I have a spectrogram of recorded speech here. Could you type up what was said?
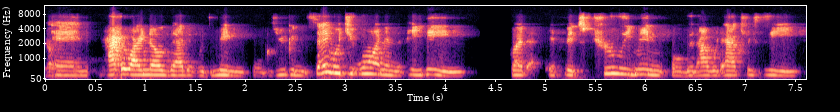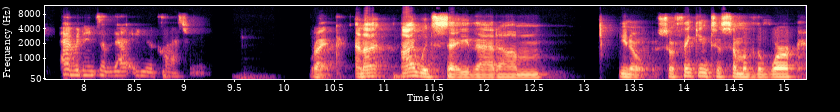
Yep. And how do I know that it was meaningful? Because you can say what you want in the PD, but if it's truly meaningful, then I would actually see evidence of that in your classroom. Right. And I, I would say that, um, you know, so thinking to some of the work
